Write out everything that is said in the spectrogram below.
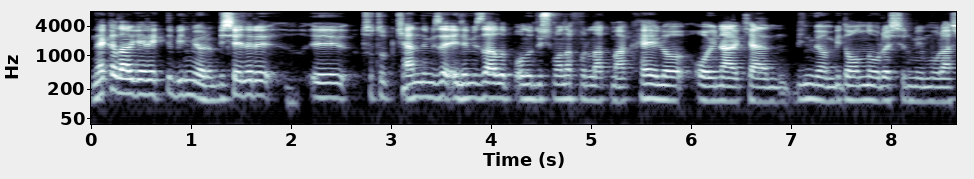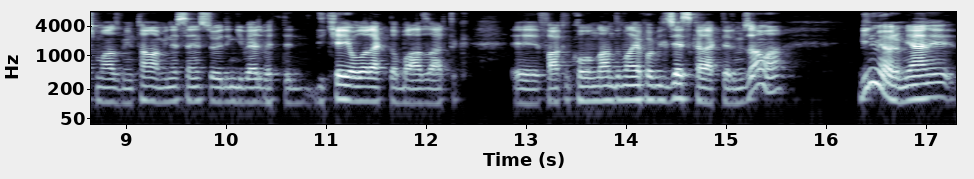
ne kadar gerekli bilmiyorum. Bir şeyleri e, tutup kendimize elimize alıp onu düşmana fırlatmak. Halo oynarken bilmiyorum bir de onunla uğraşır mıyım uğraşmaz mıyım. Tamam yine senin söylediğin gibi elbette dikey olarak da bazı artık e, farklı konumlandırma yapabileceğiz karakterimize ama bilmiyorum yani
